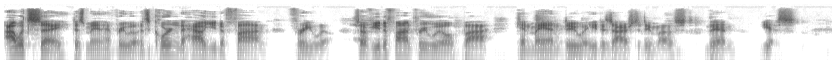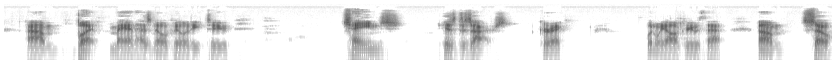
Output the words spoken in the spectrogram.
I would say, does man have free will? It's according to how you define free will. So if you define free will by can man do what he desires to do most, then yes. Um, but man has no ability to change his desires. Correct? Wouldn't we all agree with that? Um, so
